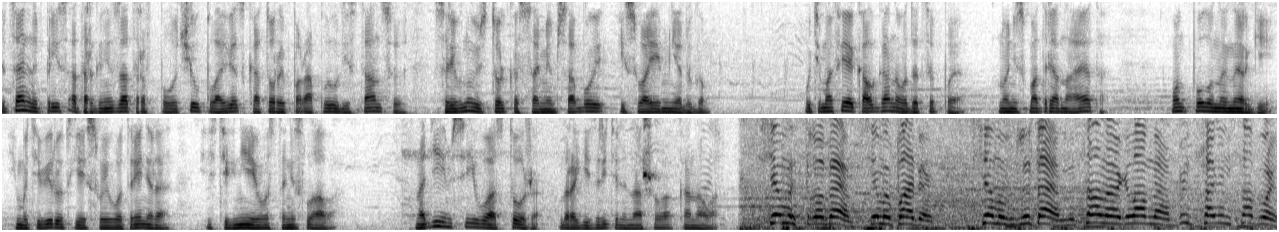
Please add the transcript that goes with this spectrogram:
Специальный приз от организаторов получил пловец, который проплыл дистанцию, соревнуясь только с самим собой и своим недугом. У Тимофея Колганова ДЦП, но несмотря на это, он полон энергии и мотивирует ей своего тренера – из Тигнеева Станислава. Надеемся и вас тоже, дорогие зрители нашего канала. Все мы страдаем, все мы падаем, все мы взлетаем, но самое главное быть самим собой.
